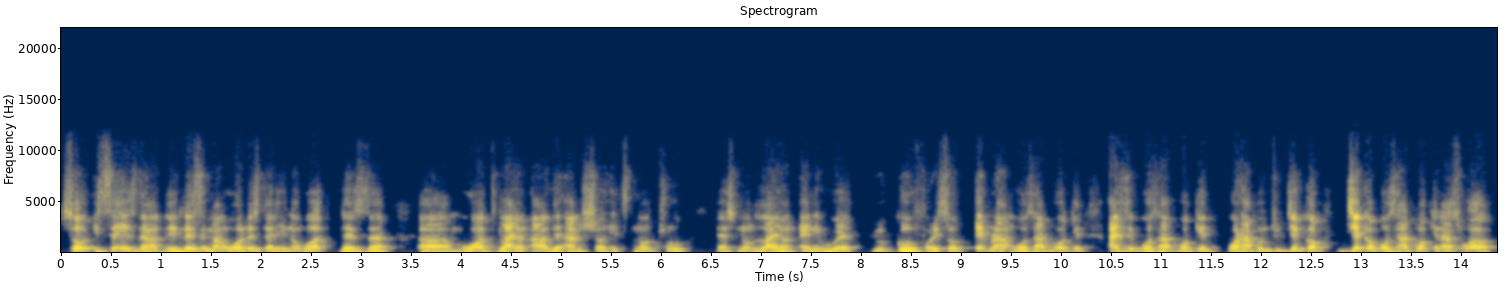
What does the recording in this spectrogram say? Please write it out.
So it says that the lazy man will always tell you, you know what? There's a um, what lion out there. I'm sure it's not true. There's no lion anywhere you go for it. So Abraham was hardworking. Isaac was hardworking. What happened to Jacob? Jacob was hardworking as well.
